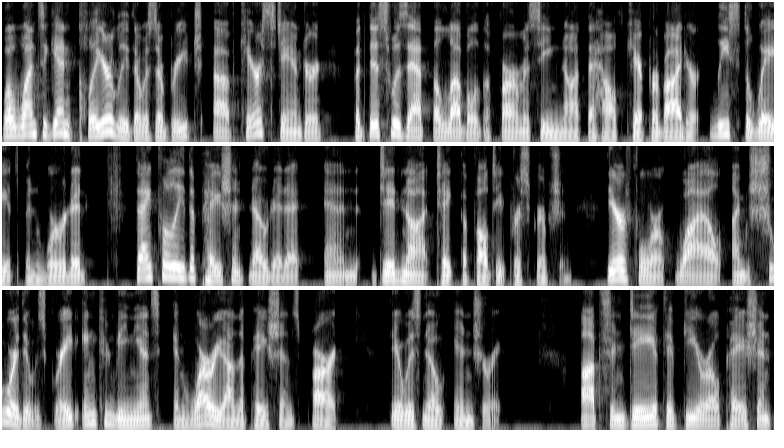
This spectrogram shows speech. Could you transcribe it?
Well, once again, clearly there was a breach of care standard, but this was at the level of the pharmacy, not the healthcare provider, at least the way it's been worded. Thankfully, the patient noted it and did not take the faulty prescription. Therefore, while I'm sure there was great inconvenience and worry on the patient's part, there was no injury. Option D a 50 year old patient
